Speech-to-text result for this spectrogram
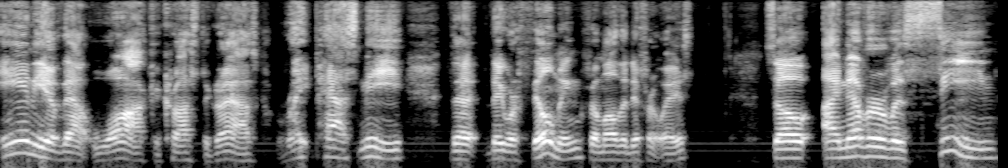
any of that walk across the grass right past me that they were filming from all the different ways. So I never was seen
